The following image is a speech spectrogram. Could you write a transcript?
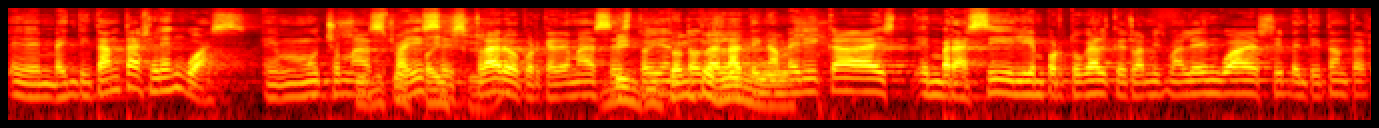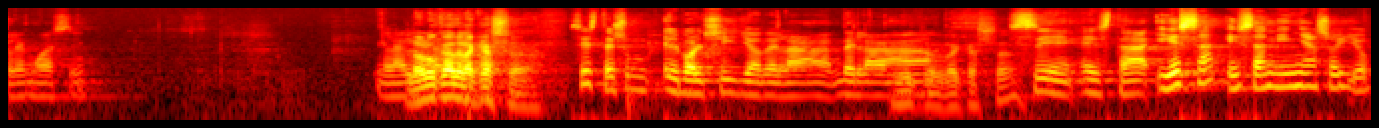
en veintitantas lenguas, en mucho más países, claro, porque además estoy en toda Latinoamérica, en Brasil y en Portugal, que es la misma lengua, sí, veintitantas lenguas, sí. La, loca de la casa. Sí, este es el bolsillo de la... De la, de la casa. Sí, está. Y esa, esa niña soy yo.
